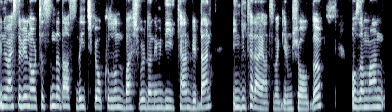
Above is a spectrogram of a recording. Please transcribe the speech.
Üniversite birin ortasında da aslında hiçbir okulun başvuru dönemi değilken birden İngiltere hayatıma girmiş oldu. O zaman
